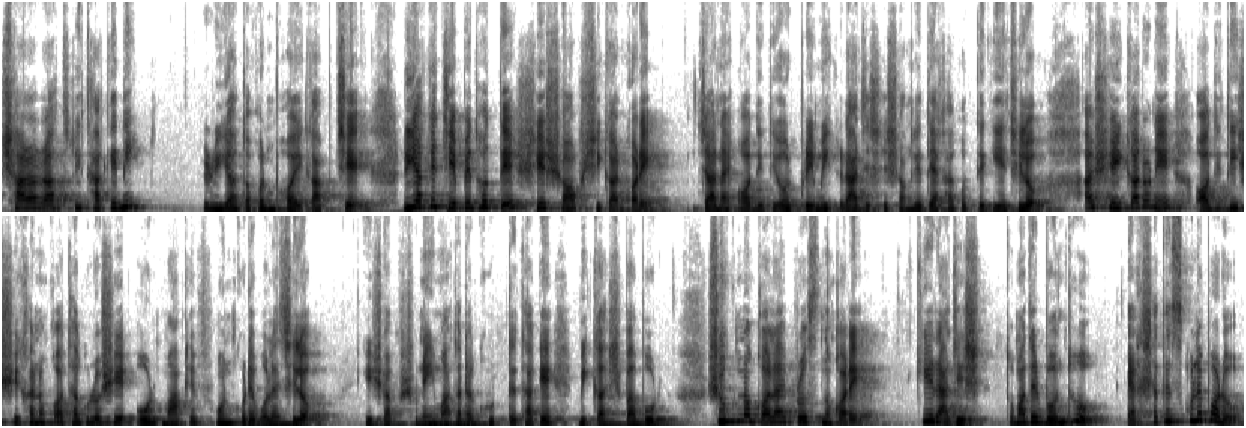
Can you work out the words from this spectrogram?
সারা রাত্রি থাকেনি? রিয়া তখন ভয় কাঁপছে। রিয়াকে চেপে ধরতে সে সব স্বীকার করে। জানায় অদিতি ওর প্রেমিক রাজেশের সঙ্গে দেখা করতে গিয়েছিল। আর সেই কারণে অদিতির শেখানো কথাগুলো সে ওর মাকে ফোন করে বলেছিল। এসব শুনেই মাথাটা ঘুরতে থাকে বিকাশ বাবুর। শুকনো গলায় প্রশ্ন করে, কে রাজেশ, তোমাদের বন্ধু? একসাথে স্কুলে পড়ো?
